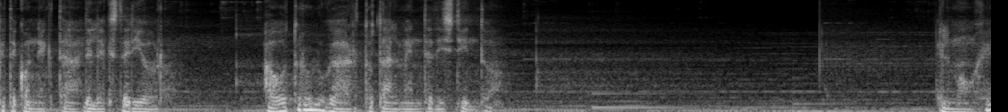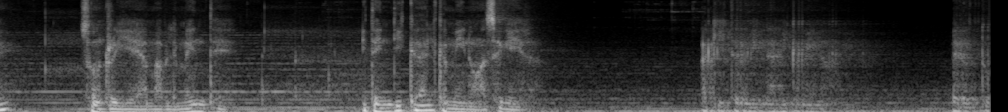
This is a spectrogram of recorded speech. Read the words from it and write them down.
que te conecta del exterior a otro lugar totalmente distinto. El monje sonríe amablemente y te indica el camino a seguir. Aquí termina mi camino, pero tú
